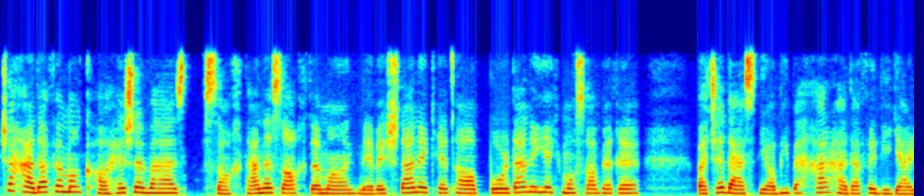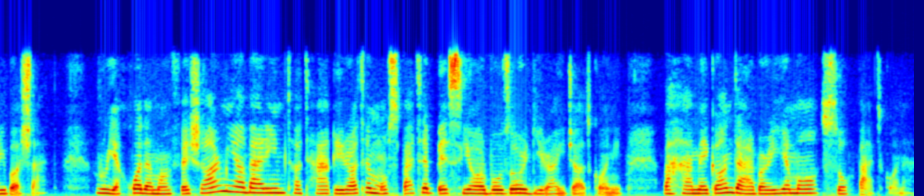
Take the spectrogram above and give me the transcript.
چه هدفمان کاهش وزن، ساختن ساختمان، نوشتن کتاب، بردن یک مسابقه و چه دستیابی به هر هدف دیگری باشد. روی خودمان فشار میآوریم تا تغییرات مثبت بسیار بزرگی را ایجاد کنیم و همگان درباره ما صحبت کنند.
